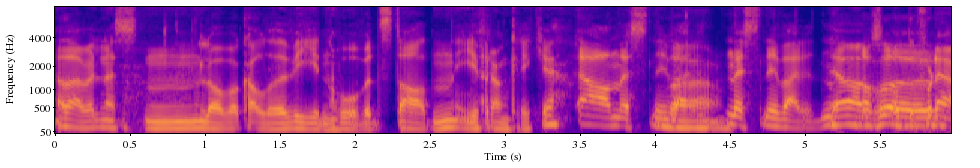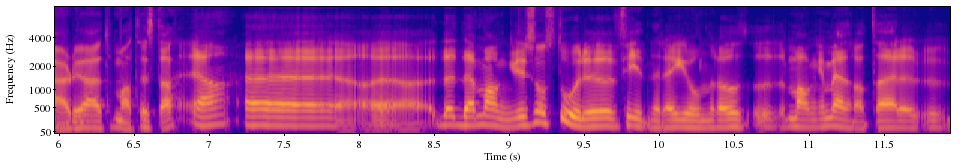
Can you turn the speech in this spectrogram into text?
Ja, det er vel nesten lov å kalle det vinhovedstaden i Frankrike. Ja, nesten i, Da- verden, nesten i verden. Ja, Altså, For det er det jo automatisk da. Ja, uh, det, det er mange liksom store, fine regioner, og mange mener at det er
